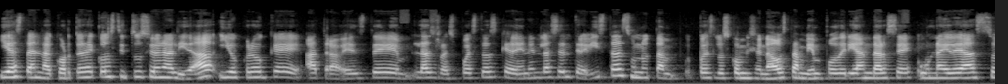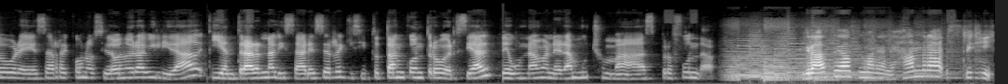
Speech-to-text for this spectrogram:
y hasta en la Corte de Constitucionalidad. Yo creo que a través de las respuestas que den en las entrevistas, uno pues los comisionados también podrían darse una idea sobre esa reconocida honorabilidad y entrar a analizar ese requisito tan controversial de una manera mucho más profunda. Gracias, María Alejandra. Sí,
